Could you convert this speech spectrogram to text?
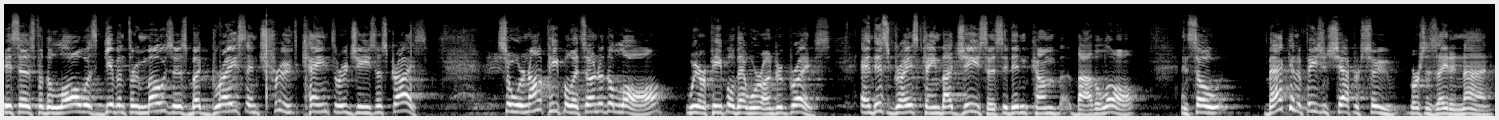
It says, For the law was given through Moses, but grace and truth came through Jesus Christ. So we're not people that's under the law. We are people that were under grace. And this grace came by Jesus. It didn't come by the law. And so back in Ephesians chapter 2, verses 8 and 9,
